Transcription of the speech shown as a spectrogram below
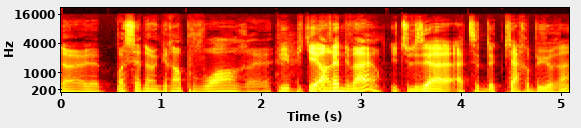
un- euh, possèdent un grand pouvoir euh, Puis, puis qui est dans en fait l'univers. utilisé à, à titre de carburant.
